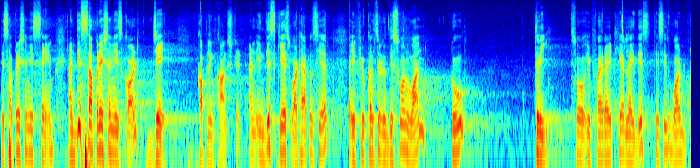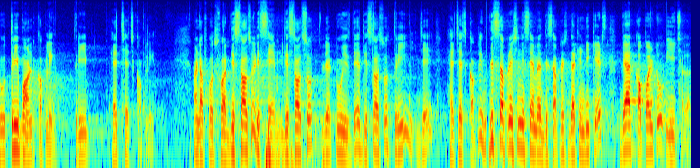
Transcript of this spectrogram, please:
this separation is same and this separation is called J coupling constant. And in this case what happens here? If you consider this one 1, 2, 3 so, if I write here like this, this is 1, 2, 3 bond coupling, 3 HH coupling and of course for this also it is same, this also the 2 is there, this also 3 J HH coupling. This separation is same as this separation that indicates they are coupled to each other.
